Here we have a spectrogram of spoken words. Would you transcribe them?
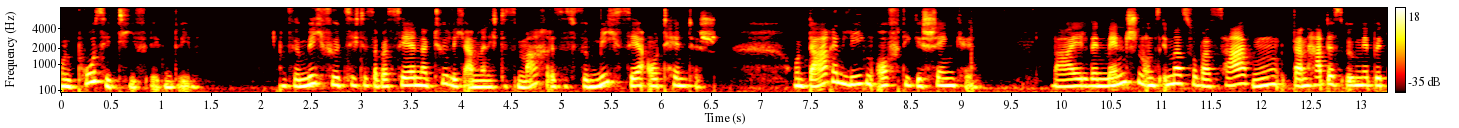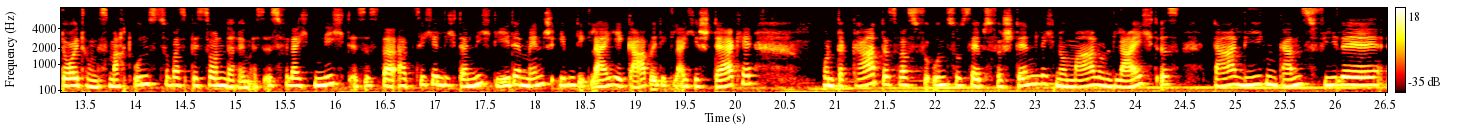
und positiv irgendwie. Und für mich fühlt sich das aber sehr natürlich an, wenn ich das mache. Es ist für mich sehr authentisch. Und darin liegen oft die Geschenke. Weil wenn Menschen uns immer so was sagen, dann hat es irgendeine Bedeutung. Das macht uns zu was Besonderem. Es ist vielleicht nicht, es ist da, hat sicherlich dann nicht jeder Mensch eben die gleiche Gabe, die gleiche Stärke. Und gerade das, was für uns so selbstverständlich, normal und leicht ist, da liegen ganz viele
